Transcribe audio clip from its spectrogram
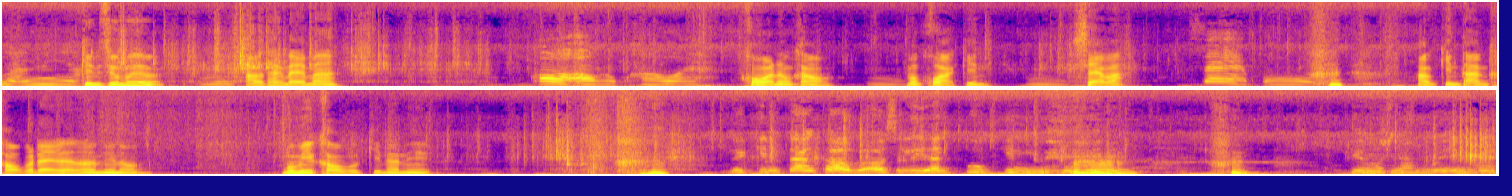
นอันเนี้ยกินซื้อมือ เอาทางใดมาพ่อเอากับเขาอะขอน้ำเขาวอืมมาขวากินอืมแซ่บอะแซ่บโอเอากินตางเข่าวก็ได้แล้วเนาะนี่เนาะบ่มีเข่าวก็กินอันนี้ได้กินตั้งข้าวก็เอาสลีหันปูกิน กินจนสิบ่อิ่มกิน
